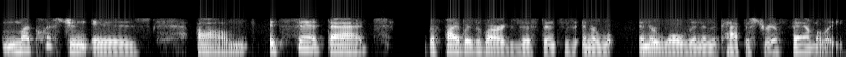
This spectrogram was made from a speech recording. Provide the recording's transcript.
My question is, um, it's said that the fibers of our existence is inter- interwoven in the tapestry of family,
